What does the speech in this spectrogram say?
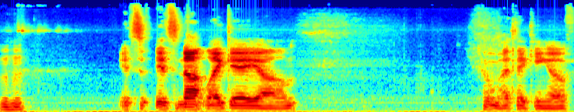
Mhm. It's it's not like a um, who am I thinking of?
